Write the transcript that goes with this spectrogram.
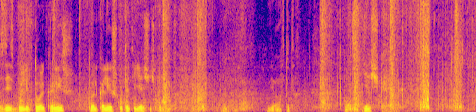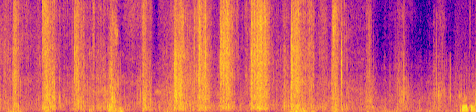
Здесь были только лишь, только лишь вот эти ящички. Где у нас тут? Вот ящик. Сейчас покажу. Вот они.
